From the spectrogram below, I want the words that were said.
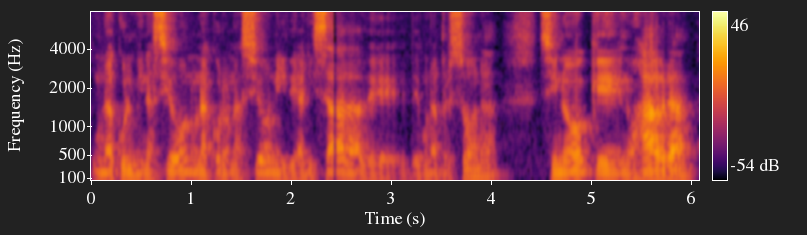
una culminación, una coronación idealizada de, una persona, sino que nos abra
